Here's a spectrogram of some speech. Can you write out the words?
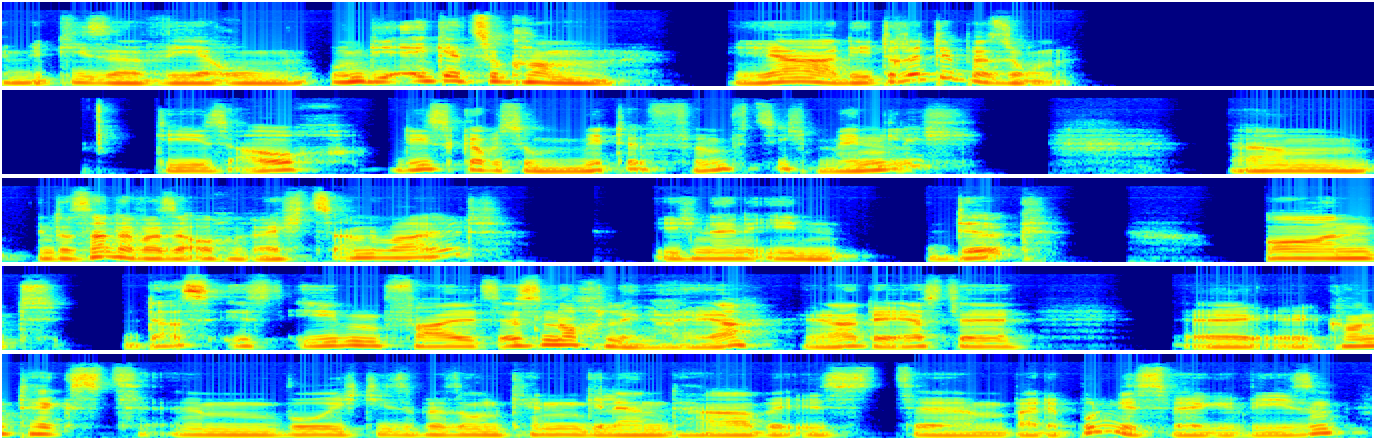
mit dieser Währung um die Ecke zu kommen. Ja, die dritte Person die ist auch, die ist, glaube ich, so Mitte 50, männlich. Ähm, interessanterweise auch ein Rechtsanwalt. Ich nenne ihn Dirk. Und das ist ebenfalls, es ist noch länger her. Ja, der erste äh, Kontext, ähm, wo ich diese Person kennengelernt habe, ist ähm, bei der Bundeswehr gewesen.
